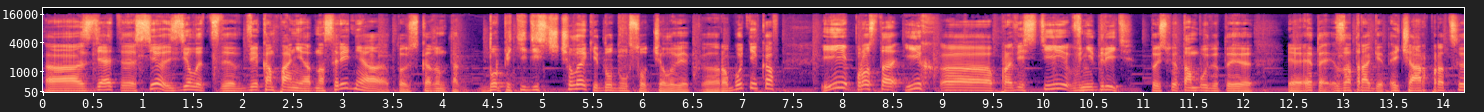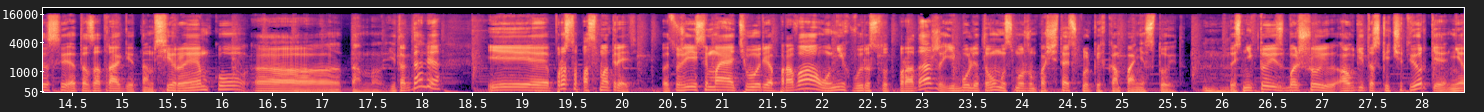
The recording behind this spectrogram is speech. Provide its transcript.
э, сделать, сделать две компании, одна средняя, то есть, скажем так, до 50 человек и до 200 человек работников, и просто их провести, внедрить. То есть там будет и это затрагивает HR-процессы, это затрагивает там CRM-ку э, там, и так далее. И просто посмотреть. Потому что если моя теория права, у них вырастут продажи, и более того, мы сможем посчитать, сколько их компания стоит. Угу. То есть никто из большой аудиторской четверки не,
